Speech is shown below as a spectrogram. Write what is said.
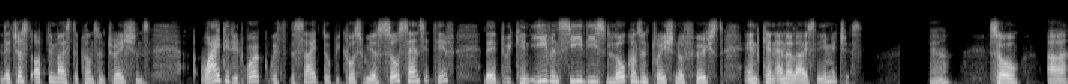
And they just optimize the concentrations. Why did it work with the Cyto? Because we are so sensitive that we can even see these low concentration of Hoechst and can analyze the images. Yeah. So uh,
